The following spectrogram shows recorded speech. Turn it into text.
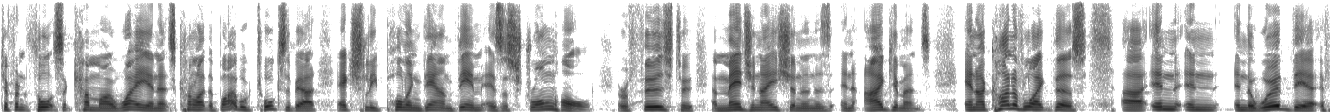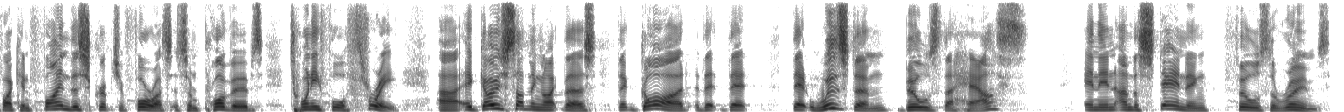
different thoughts that come my way. And it's kind of like the Bible talks about actually pulling down them as a stronghold. It refers to imagination and, and arguments. And I kind of like this uh, in in in the word there, if I can find this scripture for us, it's in Proverbs 24 3. Uh, it goes something like this that God, that, that, that wisdom builds the house, and then understanding fills the rooms.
